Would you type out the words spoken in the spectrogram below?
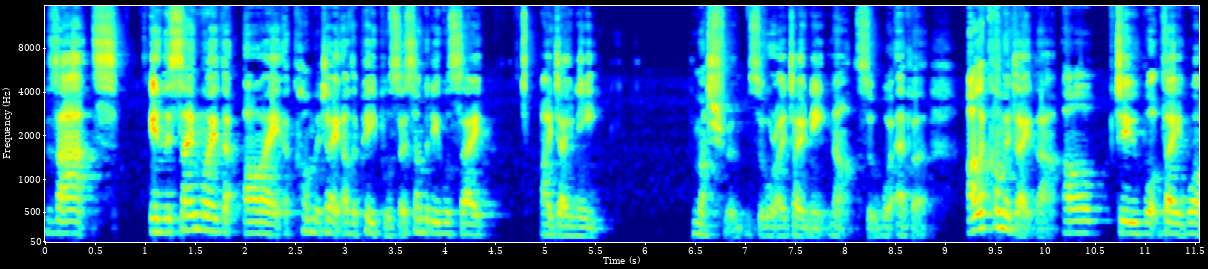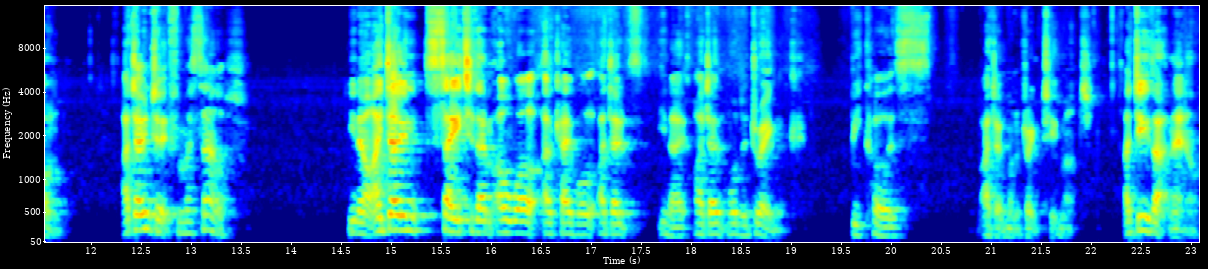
that in the same way that I accommodate other people. So somebody will say, I don't eat mushrooms or I don't eat nuts or whatever. I'll accommodate that. I'll do what they want. I don't do it for myself. You know, I don't say to them, oh, well, okay, well, I don't, you know, I don't want to drink because I don't want to drink too much. I do that now.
